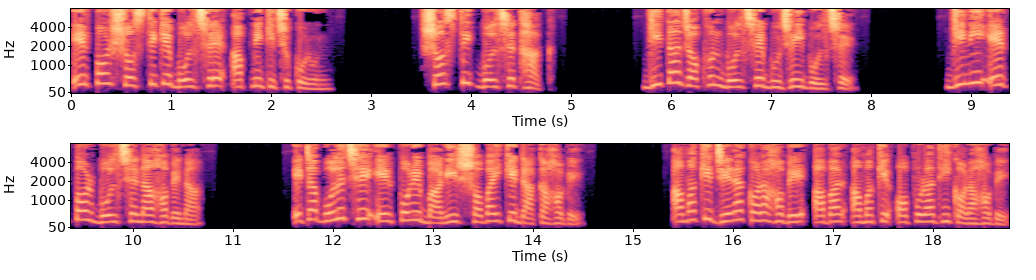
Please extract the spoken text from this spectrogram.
এরপর স্বস্তিকে বলছে, আপনি কিছু করুন। স্বস্তিক বলছে, থাক। গীতা যখন বলছে বুঝেই বলছে। গিনি এরপর বলছে না হবে না। এটা বলেছে এরপরে বাড়ির সবাইকে ডাকা হবে। আমাকে জেরা করা হবে, আবার আমাকে অপরাধী করা হবে।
